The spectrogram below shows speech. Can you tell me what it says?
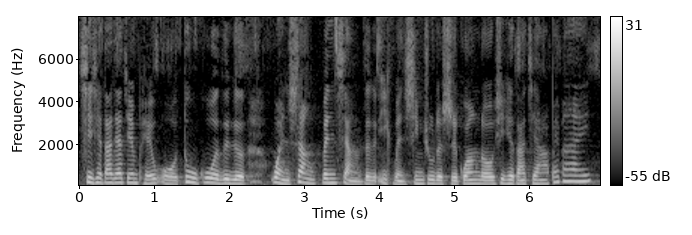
谢谢大家今天陪我度过这个晚上分享这个一本新书的时光喽，谢谢大家，拜拜。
